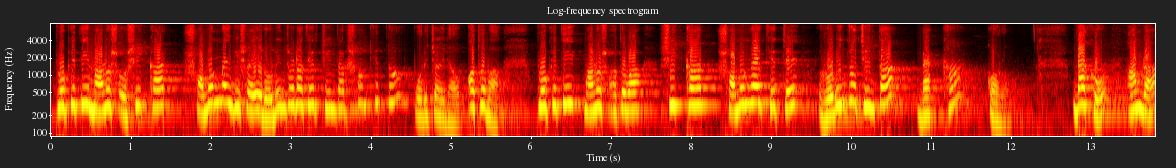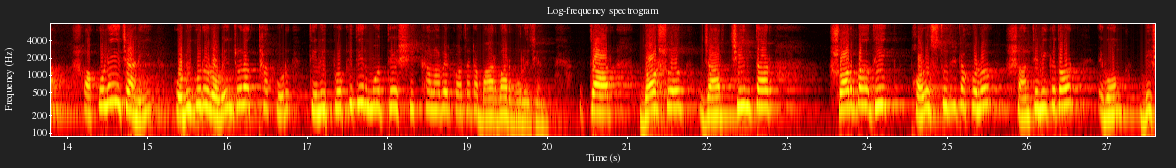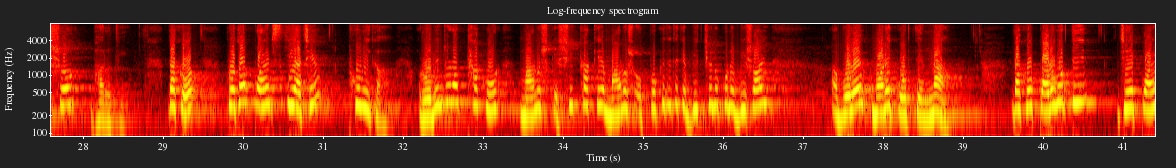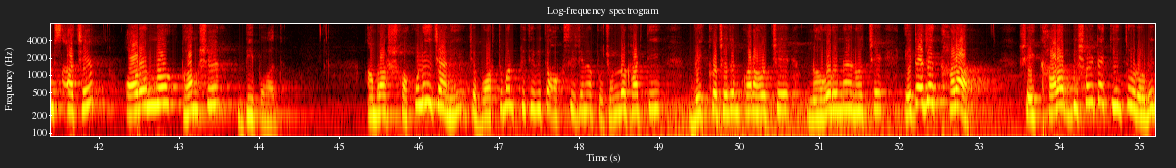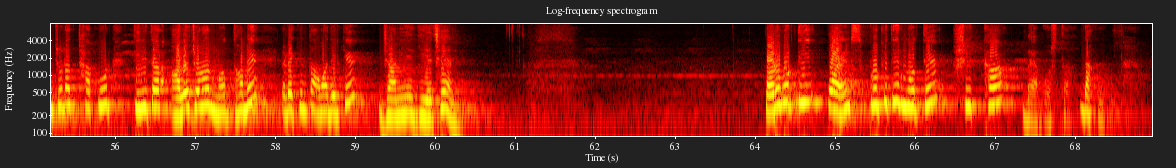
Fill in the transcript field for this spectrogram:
প্রকৃতি, মানুষ ও শিক্ষার সমন্বয় বিষয়ে রবীন্দ্রনাথের চিন্তার সংক্ষিপ্ত পরিচয় দাও। অথবা প্রকৃতি, মানুষ অথবা শিক্ষার সমন্বয়ের ক্ষেত্রে রবীন্দ্র চিন্তা ব্যাখ্যা করো। দেখো, আমরা সকলেই জানি কবিগুরু রবীন্দ্রনাথ ঠাকুর তিনি প্রকৃতির মধ্যে শিক্ষা লাভের কথাটা বারবার বলেছেন। যার দর্শন, যার চিন্তার সর্বাধিক ফলশ্রুতিটা হলো শান্তিনিকেতন এবং বিশ্বভারতী দেখো, প্রথম পয়েন্টস কি আছে? ভূমিকা। রবীন্দ্রনাথ ঠাকুর মানুষকে, শিক্ষাকে, মানুষ ও প্রকৃতি থেকে বিচ্ছিন্ন কোনো বিষয় বলে মনে করতেন না। দেখো, পরবর্তী যে পয়েন্টস আছে, অরণ্য ধ্বংসের বিপদ। আমরা সকলেই জানি যে বর্তমান পৃথিবীতে অক্সিজেনের প্রচণ্ড ঘাটতি বৃক্ষছেদন করা হচ্ছে, নগর উন্নয়ন হচ্ছে, এটা যে খারাপ, সেই খারাপ বিষয়টা কিন্তু রবীন্দ্রনাথ ঠাকুর তিনি তার আলোচনার মাধ্যমে এটা কিন্তু আমাদেরকে জানিয়ে গিয়েছেন। পরবর্তী পয়েন্টস প্রকৃতির মধ্যে শিক্ষা ব্যবস্থা। দেখো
